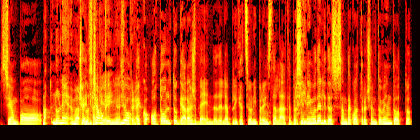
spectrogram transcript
sia un po'. Ma non è. Ma cioè, diciamo che, che io sempre... ecco, ho tolto GarageBand delle applicazioni preinstallate perché sì. nei modelli da 64 e 128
